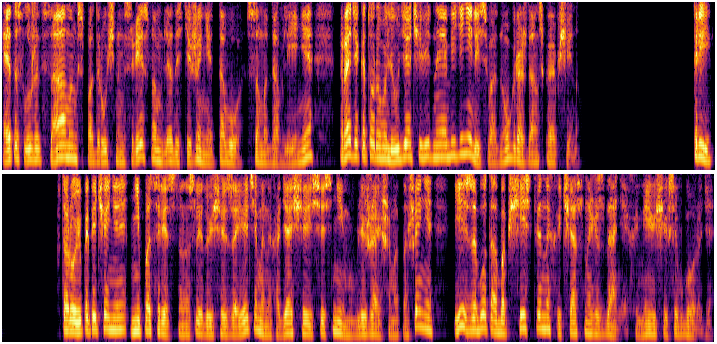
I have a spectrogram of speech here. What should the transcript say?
Это служит самым сподручным средством для достижения того самодавления, ради которого люди, очевидно, и объединились в одну гражданскую общину. 3. Второе попечение, непосредственно следующее за этим и находящееся с ним в ближайшем отношении, есть забота об общественных и частных зданиях, имеющихся в городе,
